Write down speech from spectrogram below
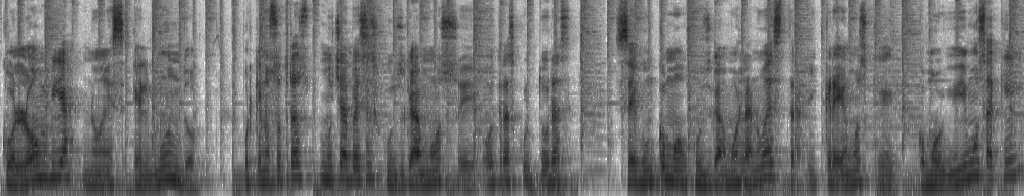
Colombia no es el mundo, porque nosotros muchas veces juzgamos eh, otras culturas según como juzgamos la nuestra y creemos que como vivimos aquí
